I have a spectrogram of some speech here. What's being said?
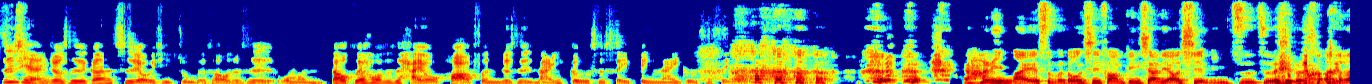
之前就是跟室友一起住的时候，就是我们到最后就是还有划分，就是哪一格是谁冰，哪一格是谁冰。然后你买什么东西放冰箱，你要写名字之类的吗？对 对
